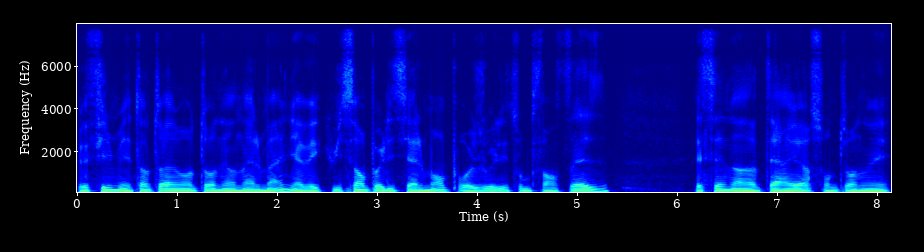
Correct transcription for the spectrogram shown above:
Le film est entièrement tourné en Allemagne avec 800 policiers allemands pour jouer les troupes françaises. Les scènes en intérieur sont tournées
